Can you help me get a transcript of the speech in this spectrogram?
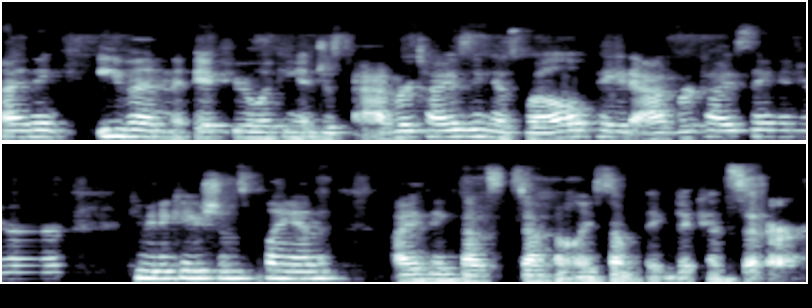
I think even if you're looking at just advertising as well, paid advertising in your communications plan, I think that's definitely something to consider.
